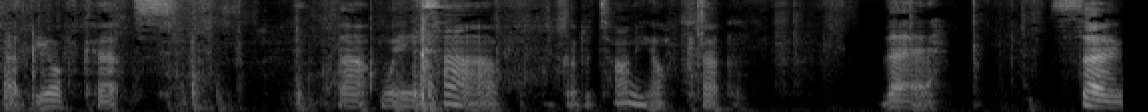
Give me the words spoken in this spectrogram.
at the offcuts that we have. I've got a tiny offcut there. So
